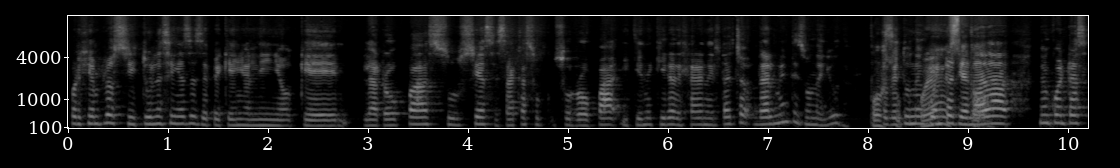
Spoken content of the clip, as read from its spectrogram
por ejemplo, si tú le enseñas desde pequeño al niño que la ropa sucia se saca su, ropa y tiene que ir a dejar en el tacho, realmente es una ayuda. porque tú no encuentras ya nada, no encuentras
